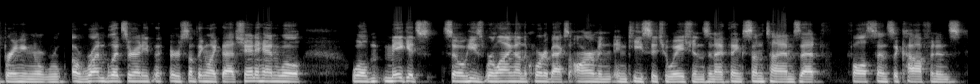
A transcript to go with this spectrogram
bringing a, a run blitz or anything or something like that, Shanahan will will make it so he's relying on the quarterback's arm in, in key situations. And I think sometimes that false sense of confidence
